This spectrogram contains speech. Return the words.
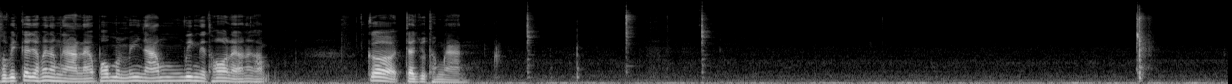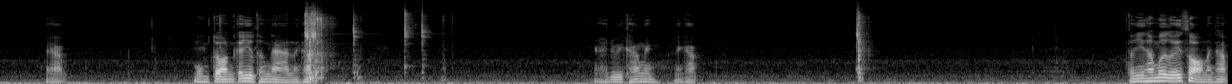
สวิตก็จะไม่ทำงานแล้วเพราะมันไม่มีน้ำวิ่งในท่อแล้วนะครับ ก็จะหยุดทำงาน นะครับ วงจรก็หยุดทำงานนะครับให้ดูอีกครั้งหนึ่งนะครับ ตอนนี้ทัมเมอร์ตัวที่สองนะครับ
